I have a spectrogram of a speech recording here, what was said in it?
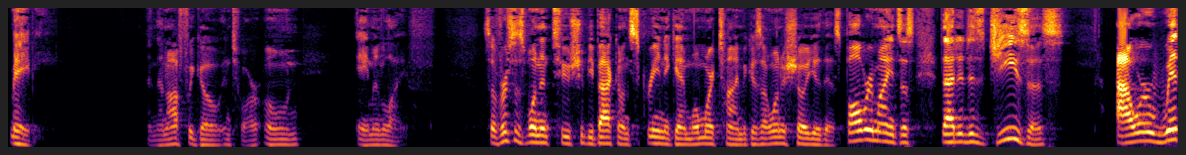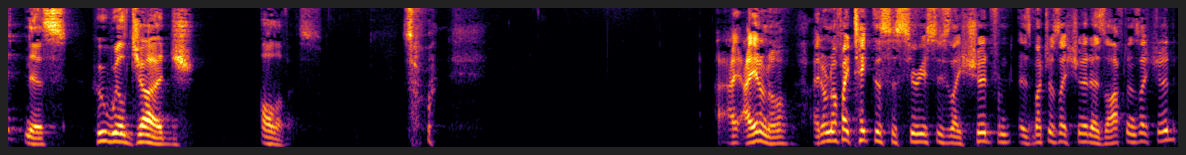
Maybe. And then off we go into our own aim in life. So verses 1 and 2 should be back on screen again one more time because I want to show you this. Paul reminds us that it is Jesus, our witness, who will judge all of us. So I, I, don't know. I don't know if I take this as seriously as I should, from as much as I should, as often as I should.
